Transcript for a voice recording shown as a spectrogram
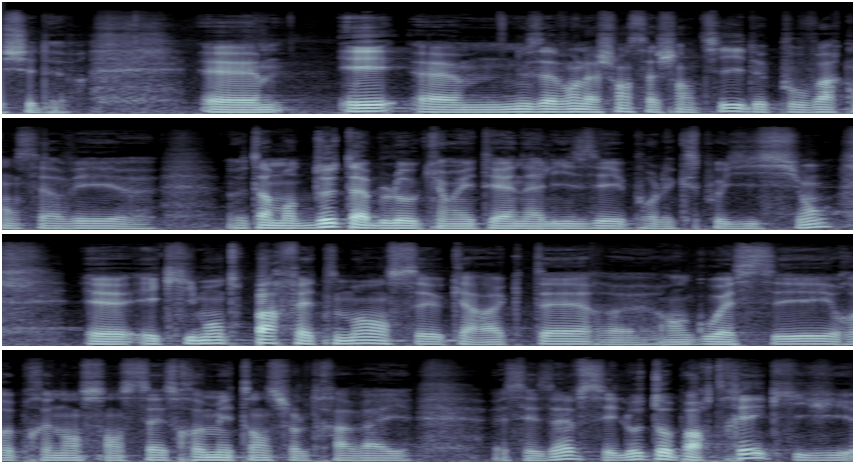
chefs-d'œuvre. Euh, et euh, nous avons la chance à Chantilly de pouvoir conserver notamment deux tableaux qui ont été analysés pour l'exposition et qui montrent parfaitement ce caractère angoissé, reprenant sans cesse, remettant sur le travail ses œuvres. C'est l'autoportrait qui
